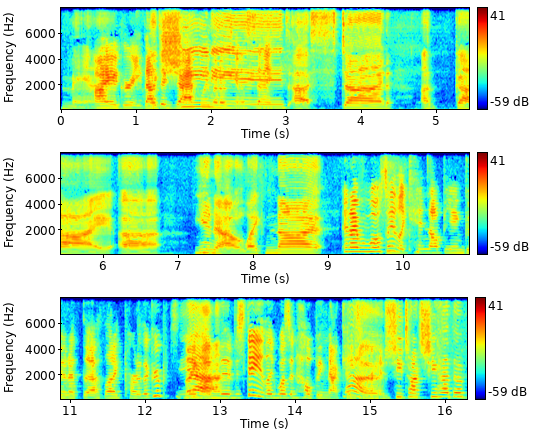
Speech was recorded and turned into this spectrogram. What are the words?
man. I agree. That's Like, exactly what I was gonna say. needs A stud, a guy, uh, you know, like not. And I will say, mm. like him not being good at the athletic part of the group, like Yeah. on his date, like wasn't helping that case for him. she talked. She had the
